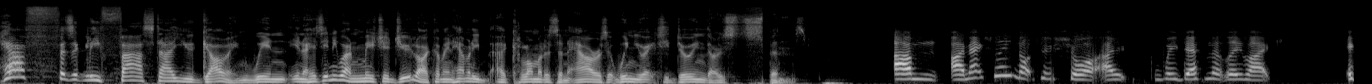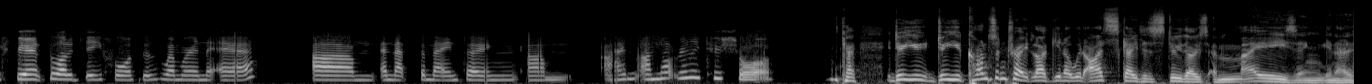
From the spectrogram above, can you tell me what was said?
How physically fast are you going when, you know, has anyone measured you? Like, I mean, how many uh, kilometres an hour is it when you're actually doing those spins? Um, I'm actually not too sure. I we definitely like experience a lot of G forces when we're in the air, um, and that's the main thing. Um, I'm I'm not really too sure. Okay. Do you do you concentrate like you know when ice skaters do those amazing you know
